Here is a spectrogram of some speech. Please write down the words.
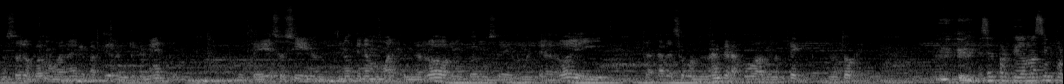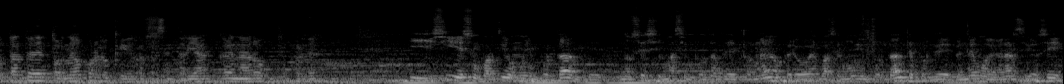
nosotros podemos ganar el partido tranquilamente. Este, eso sí, no, tenemos margen de error, no podemos eh, cometer error y tratar de ser contundente la jugada que nos, que nos toque. Es el partido más importante del torneo por lo que representaría ganar o perder. Y sí, es un partido muy importante. No sé si el más importante del torneo, pero va a ser muy importante porque dependemos de ganar sí o sí.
